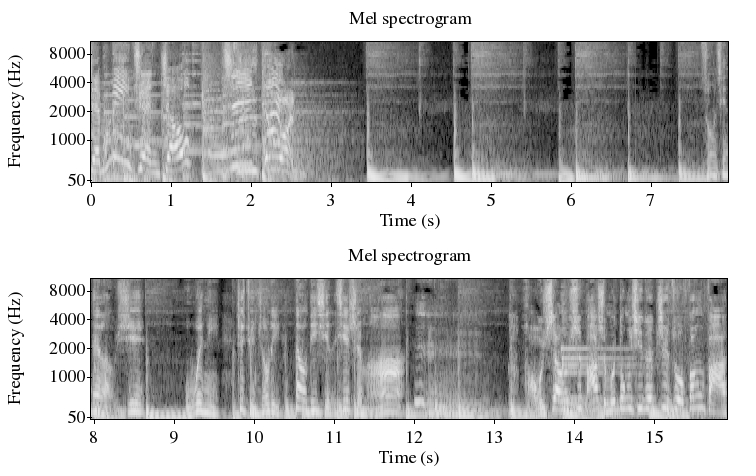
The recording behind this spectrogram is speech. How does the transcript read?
神秘卷轴之断。松千代老师，我问你，这卷轴里到底写了些什么？嗯好像是把什么东西的制作方法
